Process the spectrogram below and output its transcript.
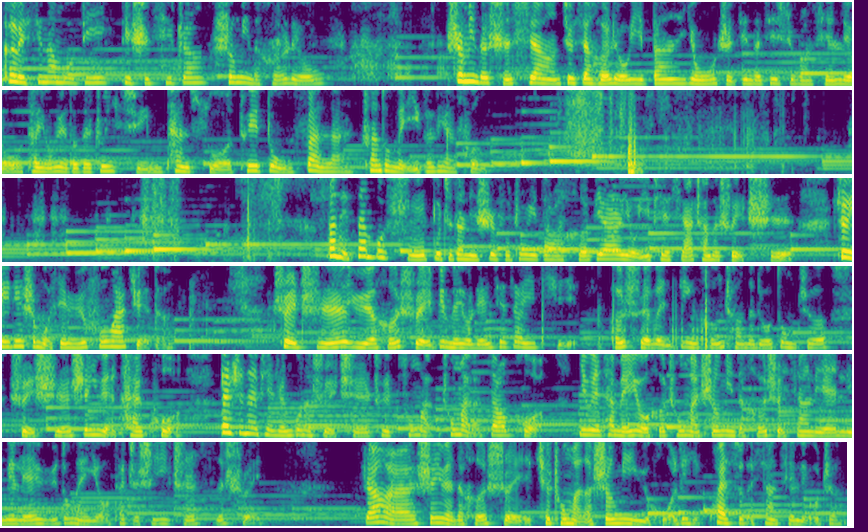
克里希那穆蒂第十七章：生命的河流。生命的实相就像河流一般，永无止境地继续往前流。它永远都在追寻、探索、推动、泛滥，穿透每一个裂缝。当你散步时，不知道你是否注意到河边有一片狭长的水池，这一定是某些渔夫挖掘的。水池与河水并没有连接在一起，河水稳定恒长的流动着，水势深远开阔。但是那片人工的水池却充满充满了糟粕，因为它没有和充满生命的河水相连，里面连鱼都没有，它只是一池死水。然而深远的河水却充满了生命与活力，快速地向前流着。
